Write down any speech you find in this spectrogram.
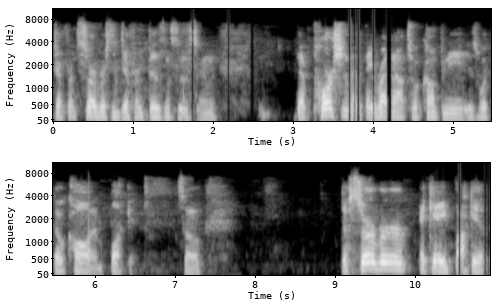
different servers to different businesses, and that portion that they rent out to a company is what they'll call a bucket. So the server, aka bucket,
